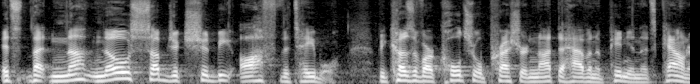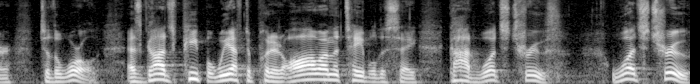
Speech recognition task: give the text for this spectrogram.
It's that no, no subject should be off the table because of our cultural pressure not to have an opinion that's counter to the world. As God's people, we have to put it all on the table to say, God, what's truth? What's true?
